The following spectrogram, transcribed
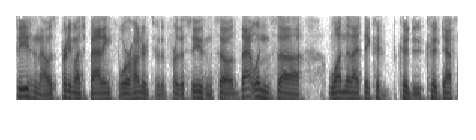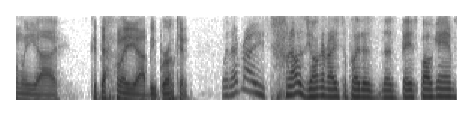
season. I was pretty much batting 400 for the, for the season. So that one's uh, one that I think could could could definitely uh, could definitely uh, be broken. Whenever I when I was younger and I used to play those those baseball games,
